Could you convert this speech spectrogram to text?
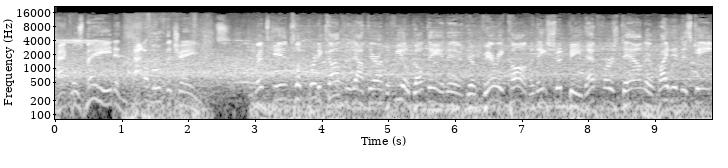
Tackles made, and that'll move the chains. The Redskins look pretty confident out there on the field, don't they? And they're, they're very calm, and they should be. That first down, they're right in this game.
